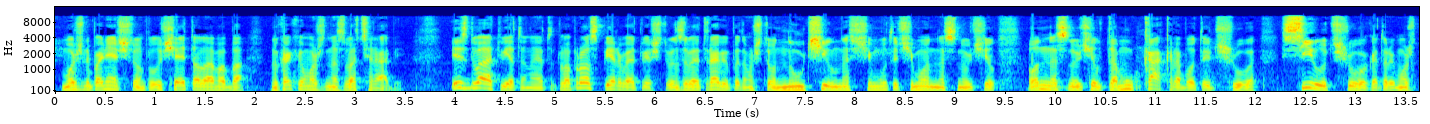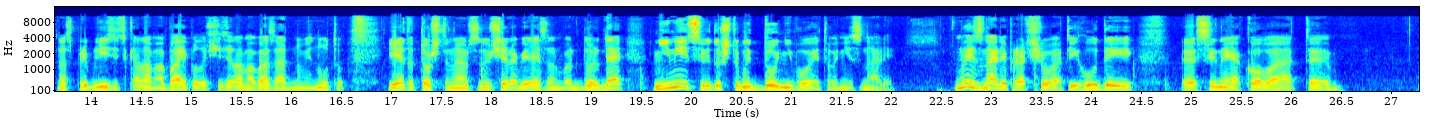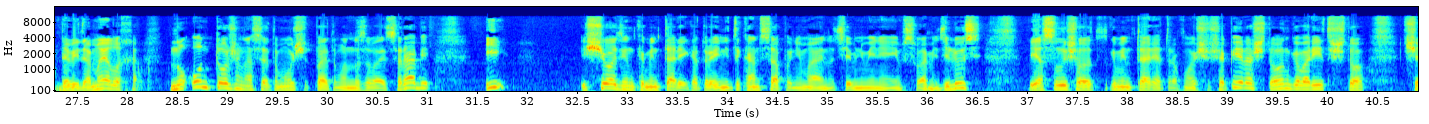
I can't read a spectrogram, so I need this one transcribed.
Можно понять, что он получает Аламаба, но как его можно назвать раби? Есть два ответа на этот вопрос. Первый ответ, что его называют Раби, потому что он научил нас чему-то. Чему он нас научил? Он нас научил тому, как работает Шува, силу Шува, который может нас приблизить к Аламаба и получить Аламаба за одну минуту. И это то, что нас научил Раби Лезан Бардурдай. Не имеется в виду, что мы до него этого не знали. Мы знали про Шува от Игуды, э, сына Якова, от э, Давида Мелаха, но он тоже нас этому учит, поэтому он называется Раби. И еще один комментарий, который я не до конца понимаю, но тем не менее я им с вами делюсь. Я слышал этот комментарий от Рафмойши Шапира, что он говорит, что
